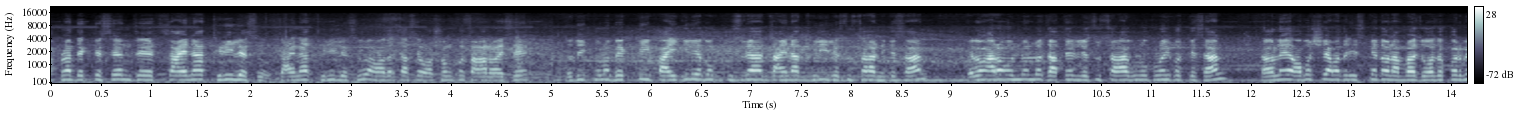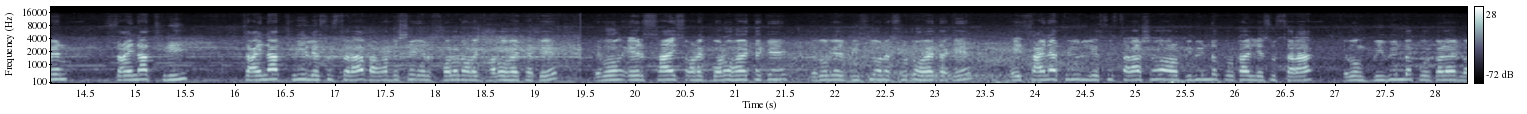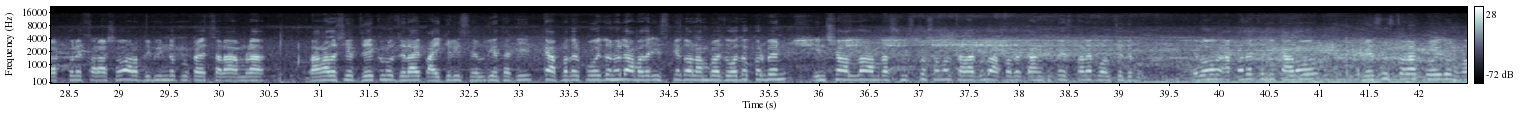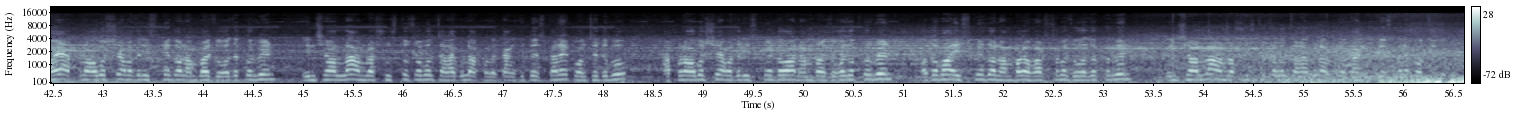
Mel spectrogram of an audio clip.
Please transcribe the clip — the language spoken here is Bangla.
আপনারা দেখতেছেন যে চায়না থ্রি লেসু, চায়না থ্রি লেসু আমাদের কাছে অসংখ্য চারা রয়েছে। যদি কোনো ব্যক্তি পাইকারি এবং খুচরা চায়না থ্রি লেসু চারা নিতে চান এবং আরও অন্য অন্য জাতের লেসু চারাগুলো ক্রয় করতে চান, তাহলে অবশ্যই আমাদের স্ক্রিনে দেওয়া নাম্বারে যোগাযোগ করবেন। চায়না থ্রি চায়না থ্রি লেসুর চারা বাংলাদেশে এর ফলন অনেক ভালো হয়ে থাকে এবং এর সাইজ অনেক বড় হয়ে থাকে এবং এর বিচি অনেক ছোট হয়ে থাকে। এই চায়না থ্রি লেসুর চারা সহ বিভিন্ন প্রকারের লেসুর চারা এবং বিভিন্ন প্রকারের নটকলের চারা সহ আরও বিভিন্ন প্রকারের চারা আমরা বাংলাদেশের যে কোনো জেলায় পাইকারি সেল দিয়ে থাকি। আপনাদের প্রয়োজন হলে আমাদের স্ক্রিনে দেওয়া নাম্বারে যোগাযোগ করবেন। ইনশাআল্লাহ আমরা সুস্থ সবল চারাগুলো আপনাদের কাঙ্ক্ষিত স্থানে পৌঁছে দেবো। এবং আপনাদের যদি কারও মেসুজ চারার প্রয়োজন হয়, আপনারা অবশ্যই আমাদের স্ক্রিনে দেওয়া নাম্বারে যোগাযোগ করবেন। ইনশাআল্লাহ আমরা সুস্থ সবল চারাগুলো আপনাদের কাঙ্ক্ষিত স্থানে পৌঁছে দেবো। আপনারা অবশ্যই আমাদের স্ক্রিনে দেওয়া নাম্বারে যোগাযোগ করবেন অথবা স্ক্রিনে দেওয়া নাম্বারে হোয়াটসঅ্যাপে যোগাযোগ করবেন। ইনশাআল্লাহ আমরা সুস্থ সবল চারাগুলো আপনাদের কাঙ্ক্ষিত স্থানে পৌঁছে দেবো।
